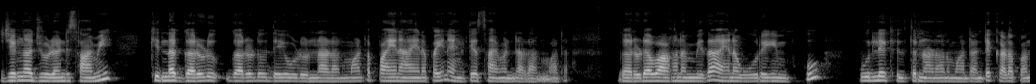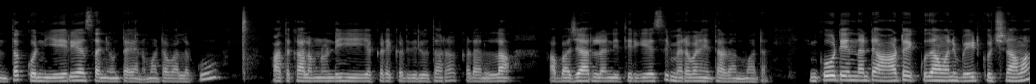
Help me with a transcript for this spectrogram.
నిజంగా చూడండి స్వామి కింద గరుడు గరుడు దేవుడు ఉన్నాడనమాట పైన ఆయన పైన వెంకటేశ్వర స్వామి ఉన్నాడనమాట గరుడ వాహనం మీద ఆయన ఊరేగింపుకు ఊర్లోకి వెళ్తున్నాడు అనమాట అంటే కడప అంతా కొన్ని ఏరియాస్ అని ఉంటాయన్నమాట వాళ్ళకు. పాతకాలం నుండి ఎక్కడెక్కడ తిరుగుతారో అక్కడల్లా ఆ బజార్లన్నీ తిరిగేసి మెరవనెత్తాడు ఇంకోటి ఏంటంటే ఆటో ఎక్కుదామని బయటకు వచ్చినామా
